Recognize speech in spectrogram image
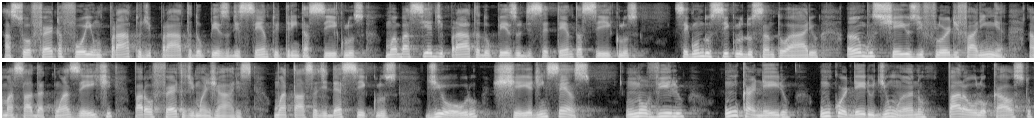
a sua oferta foi um prato de prata do peso de 130 ciclos, uma bacia de prata do peso de 70 ciclos, segundo o ciclo do santuário, ambos cheios de flor de farinha, amassada com azeite, para oferta de manjares, uma taça de 10 ciclos de ouro, cheia de incenso, um novilho, um carneiro, um cordeiro de um ano para o holocausto,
